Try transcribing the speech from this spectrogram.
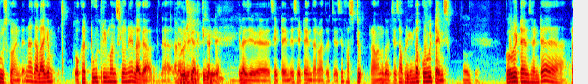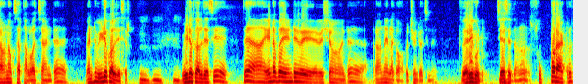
చూసుకో అంటే నాకు అలాగే ఒక టూ త్రీ మంత్స్లోనే ఇలాగా ధనుష్ గారికి. ఇలా సెట్ అయింది. సెట్ అయిన తర్వాత వచ్చేసి ఫస్ట్ రవణగా వచ్చేసి అప్పటికి ఇంకా Covid times. Okay. Covid times అంటే రవణ ఒకసారి కలవచ్చా అంటే వెంటనే వీడియో కాల్ చేశారు. వీడియో కాల్ చేసి "అయితే, ఆ, ఏంటబ్బా ఏంటి విషయం అంటే రాన్న ఇలాగ ఆపర్చునిటీ వచ్చింది. వెరీ గుడ్ చేసేద్దాను సూపర్ యాక్టర్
